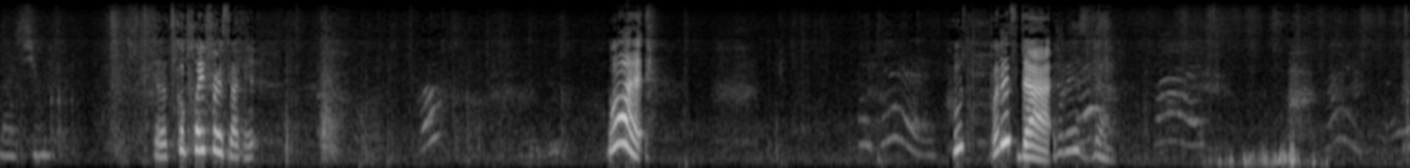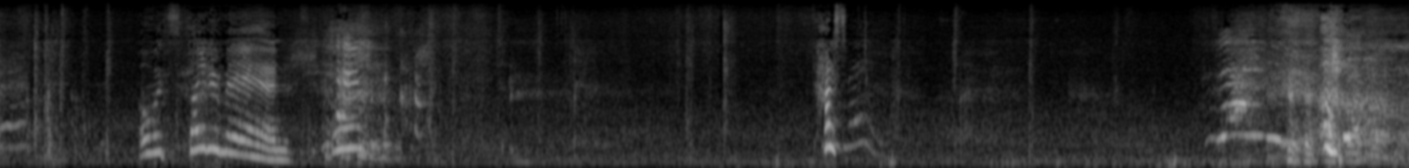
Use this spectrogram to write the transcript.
Bless you. Yeah, let's go play for a second. What? Who? What is that? What is that? Oh, it's Spider-Man. How does? Hi,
